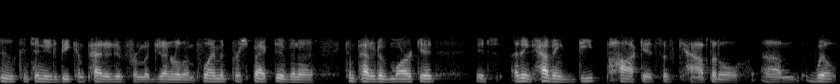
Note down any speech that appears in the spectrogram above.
to continue to be competitive from a general employment perspective in a competitive market, it's I think having deep pockets of capital um, will,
